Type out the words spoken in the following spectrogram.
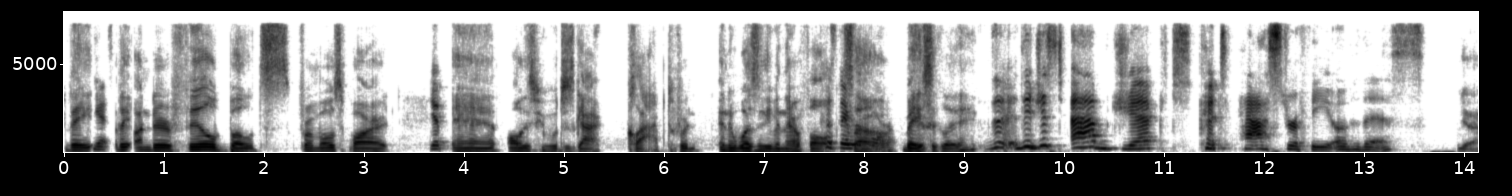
They Yes. they underfilled boats for most part, Yep. and all these people just got clapped for, and it wasn't even their fault. they so poor. basically, The the just abject catastrophe of this Yeah.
